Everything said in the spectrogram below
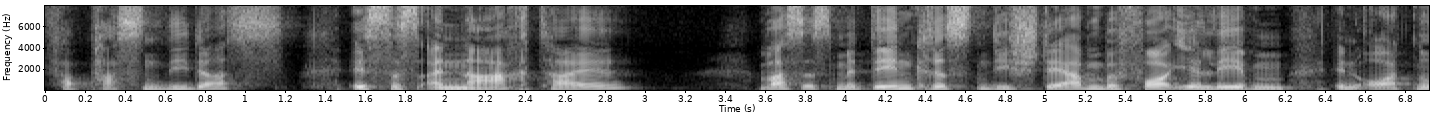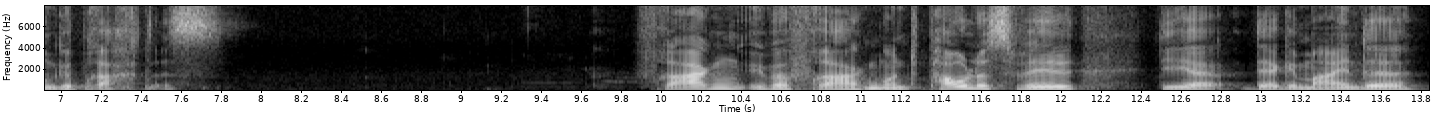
Verpassen die das? Ist es ein Nachteil? Was ist mit den Christen, die sterben, bevor ihr Leben in Ordnung gebracht ist? Fragen über Fragen. Und Paulus will dir der Gemeinde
